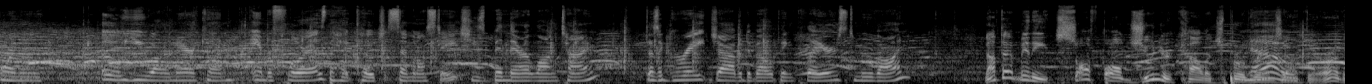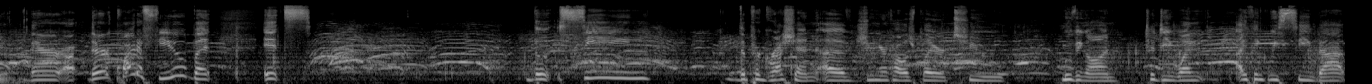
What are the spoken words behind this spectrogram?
Former oh, OU All-American Amber Flowers, the head coach at Seminole State. She's been there a long time. Does a great job of developing players to move on. Not that many softball junior college programs no. out there, are there? There are there are quite a few, but it's the seeing the progression of junior college player to moving on to D1. I think we see that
